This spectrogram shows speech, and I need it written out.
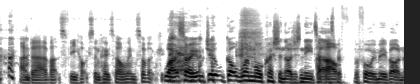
and uh, that's the Hoxton Hotel in Southwark. Well, sorry, got one more question that I just need to About, ask before we move on.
